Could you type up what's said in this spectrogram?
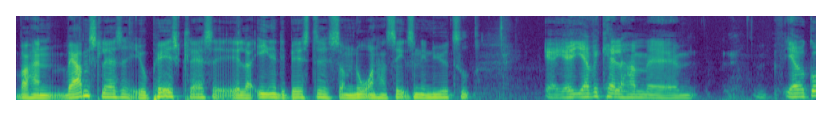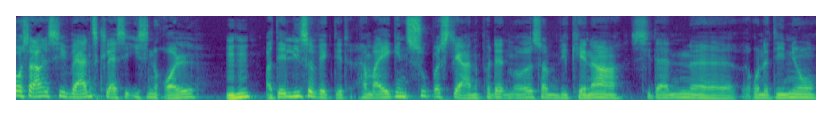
Var han verdensklasse, europæisk klasse, eller en af de bedste, som Norden har set sådan i nyere tid? Ja, jeg, jeg vil kalde ham... Øh, jeg vil gå så langt at sige verdensklasse i sin rolle. Mm-hmm. Og det er lige så vigtigt. Han var ikke en superstjerne på den måde, som vi kender Zidane, øh, Ronaldinho,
